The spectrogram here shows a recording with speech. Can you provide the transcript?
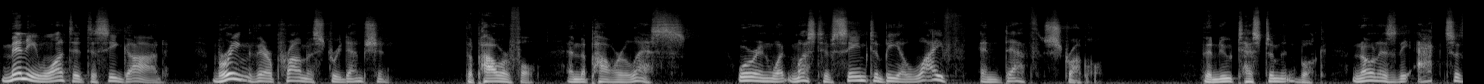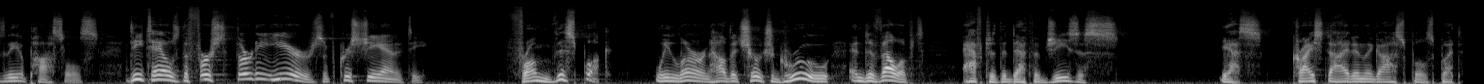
Many wanted to see God bring their promised redemption. The powerful and the powerless were in what must have seemed to be a life and death struggle. The New Testament book, known as the Acts of the Apostles, details the first 30 years of Christianity. From this book, we learn how the church grew and developed after the death of Jesus. Yes, Christ died in the Gospels, but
